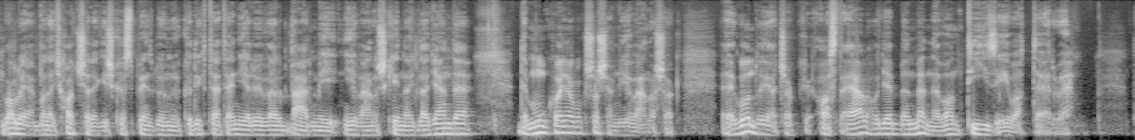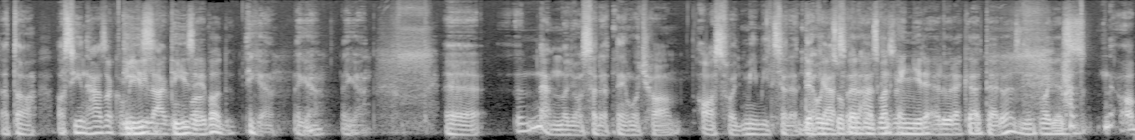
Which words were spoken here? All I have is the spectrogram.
valójában egy hadsereg is közpénzből működik, tehát ennyi erővel bármi nyilvános kéne, hogy legyen, de, de munkaanyagok sosem nyilvánosak. Gondolja csak azt el, hogy ebben benne van tíz évad terve. Tehát a, a színházak a tíz, mi világunkban... Tíz évad? Igen, igen, igen nem nagyon szeretném, hogyha az, hogy mi mit szeretnénk De hogy az operaházban ennyire előre kell tervezni? Vagy ez... Hát a,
